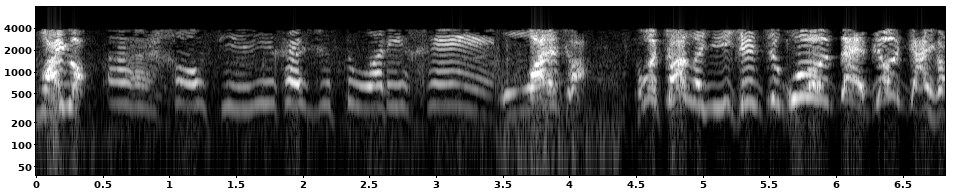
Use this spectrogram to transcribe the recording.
我要。哎，好心人还是多的很。我也吃，我长个一心之功，代表家乡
